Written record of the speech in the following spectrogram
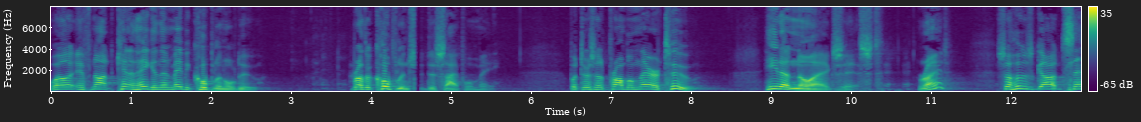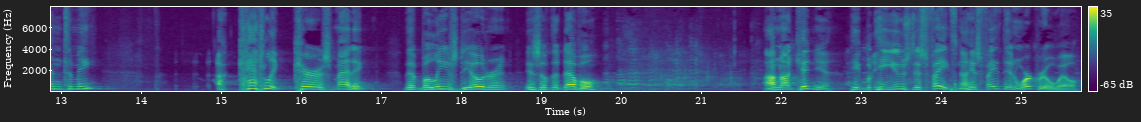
Well, if not Kenneth Hagin, then maybe Copeland will do. Brother Copeland should disciple me. But there's a problem there too. He doesn't know I exist, right? So who's God send to me? A Catholic charismatic that believes deodorant is of the devil. I'm not kidding you. He, he used his faith. Now, his faith didn't work real well.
